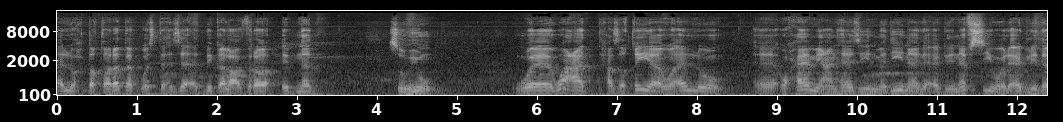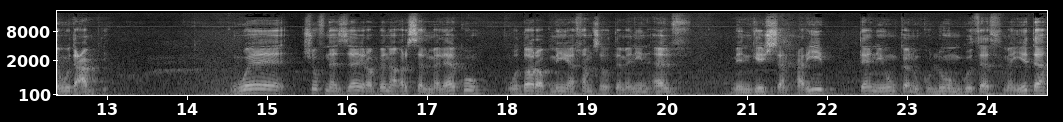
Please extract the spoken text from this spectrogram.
قال له احتقرتك واستهزأت بك العذراء ابنة صهيون ووعد حزقية وقال له أحامي عن هذه المدينة لأجل نفسي ولأجل داود عبدي. وشفنا إزاي ربنا أرسل ملاكه وضرب 185 ألف من جيش سنحريب. تاني يوم كانوا كلهم جثث ميتة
